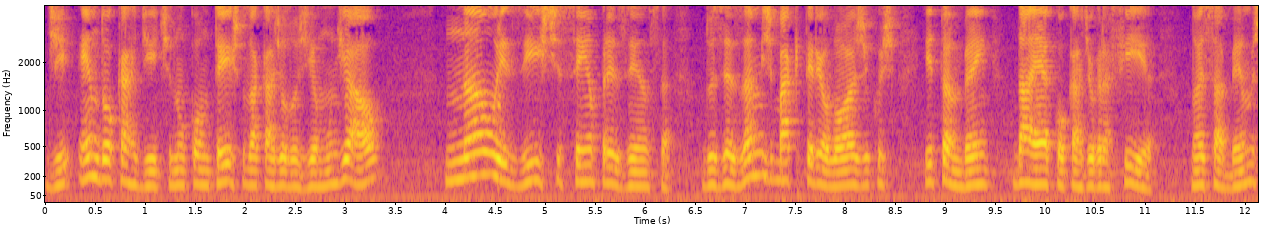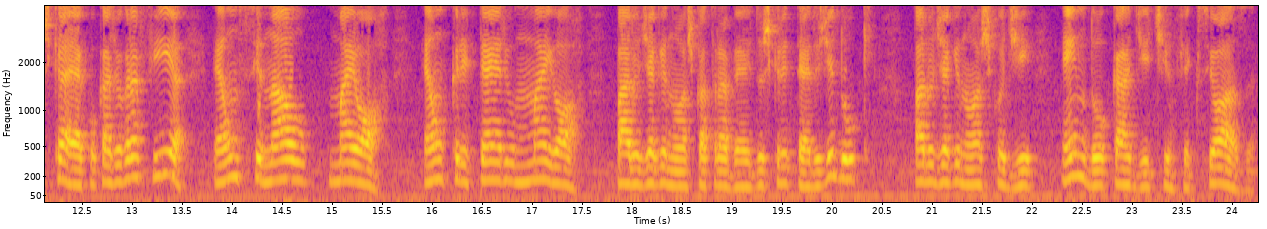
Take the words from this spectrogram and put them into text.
de endocardite no contexto da cardiologia mundial não existe sem a presença dos exames bacteriológicos e também da ecocardiografia. Nós sabemos que a ecocardiografia é um sinal maior, é um critério maior para o diagnóstico através dos critérios de Duke para o diagnóstico de endocardite infecciosa.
